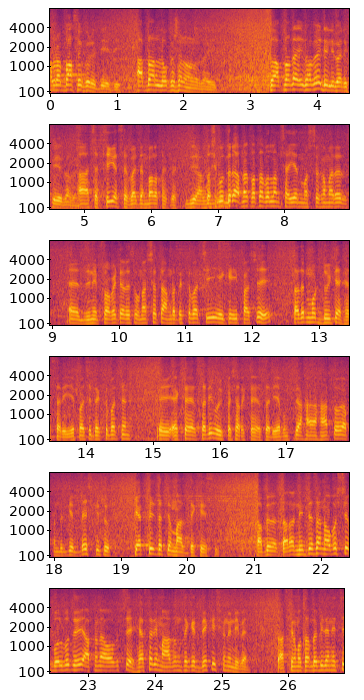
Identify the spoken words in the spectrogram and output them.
আমরা বাসে করে দিয়ে দিই আপনার লোকেশন অনুযায়ী। তো আপনারা এইভাবে ডেলিভারি পেয়ে যাবেন। আচ্ছা ঠিক আছে ভাইজান ভালো থাকবেন। জি। দর্শক বন্ধুরা আপনার কথা বললাম সাইয়ান মৎস্য খামারের যিনি প্রোভাইডার আছে ওনার সাথে আমরা দেখতে পাচ্ছি এই পাশে তাদের মোট দুইটা হেসারি। এ পাশে দেখতে পাচ্ছেন একটা হেসারি ওই পাশে আরেকটা হেসারি। এবং হাটও আপনাদেরকে বেশ কিছু ক্যাটফিস জাতীয় মাছ দেখিয়েছি। আপনারা নিতে চান অবশ্যই বলব যে আপনারা অবশ্যই হেসারি মাহাজন থেকে দেখে শুনে নেবেন। তো আজকের মতো আমরা বিদায় নিচ্ছি।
